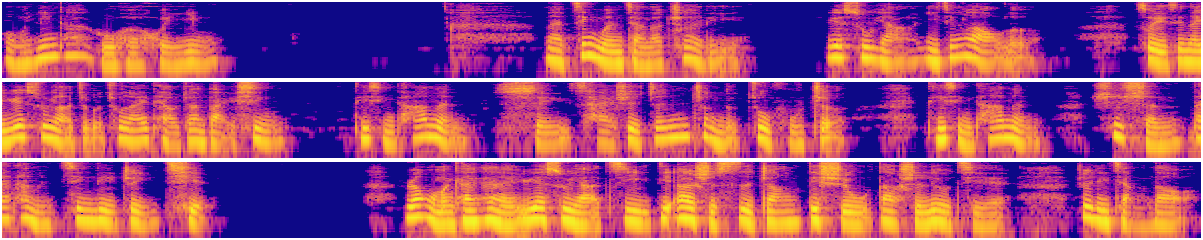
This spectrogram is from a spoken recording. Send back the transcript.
我们应该如何回应？那经文讲到这里，约书亚已经老了，所以现在约书亚怎么出来挑战百姓，提醒他们谁才是真正的祝福者，提醒他们。是神带他们经历这一切。让我们看看《约书亚记》第二十四章第十五到十六节，这里讲到，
